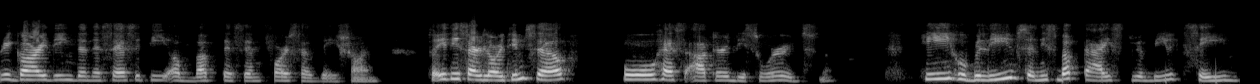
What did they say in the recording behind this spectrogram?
regarding the necessity of baptism for salvation. So it is our Lord Himself who has uttered these words. He who believes and is baptized will be saved.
